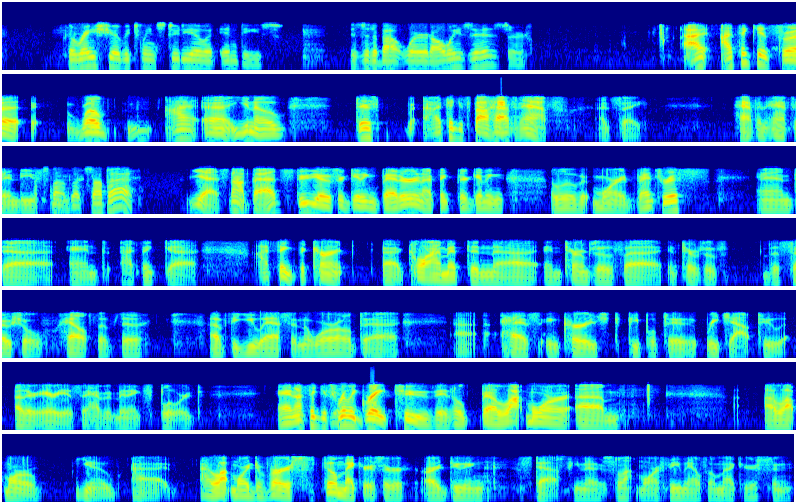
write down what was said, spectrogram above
The ratio between studio and indies is it about where it always is, or? I I think it's uh well I uh you know there's I think it's about half and half I'd say half and half indies. That's not that's not bad. Yeah, it's not bad. Studios are getting better, and I think they're getting a little bit more adventurous, and uh, and I think uh, I think the current uh, climate and uh, in terms of uh, in terms of the social health of the of the U.S. and the world uh, uh, has encouraged people to reach out to other areas that haven't been explored. And I think it's really great too. There's a, a lot more, um, a lot more, you know, uh, a lot more diverse filmmakers are are doing stuff. You know, there's a lot more female filmmakers and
